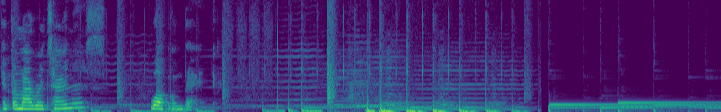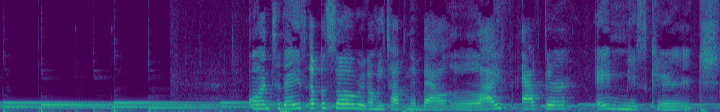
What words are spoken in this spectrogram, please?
And for my returners, welcome back. On today's episode, we're going to be talking about life after a miscarriage.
